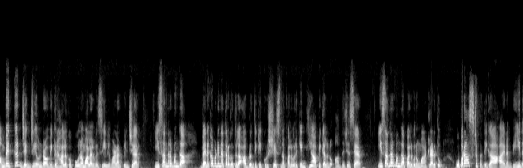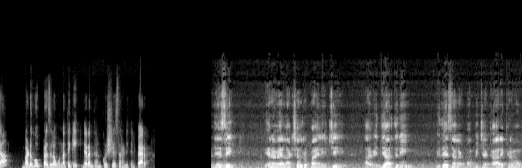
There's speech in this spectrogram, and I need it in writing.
అంబేద్కర్ జగ్జీవన్ రావు విగ్రహాలకు పూలమాలలు వేసి నివాళులర్పించారు. ఈ సందర్భంగా వెనుకబడిన తరగతుల అభివృద్ధికి కృషి చేసిన పలువురికి జ్ఞాపికలను అందజేశారు. ఈ సందర్భంగా పలువురు మాట్లాడుతూ ఉపరాష్ట్రపతిగా ఆయన బీద బడుగు ప్రజల ఉన్నతికి నిరంతరం కృషి చేశారని తెలిపారు. ఇరవై లక్షల రూపాయలు ఇచ్చి ఆ విద్యార్థిని విదేశాలకు పంపించే కార్యక్రమం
